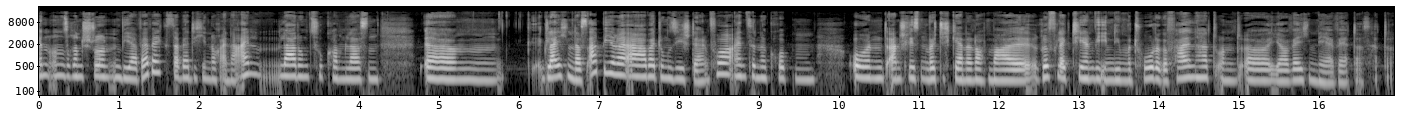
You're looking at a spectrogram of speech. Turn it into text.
in unseren Stunden via Webex. Da werde ich Ihnen noch eine Einladung zukommen lassen. Ähm, gleichen das ab, Ihre Erarbeitung. Sie stellen vor einzelne Gruppen und anschließend möchte ich gerne nochmal reflektieren, wie Ihnen die Methode gefallen hat und äh, ja, welchen Nährwert das hatte.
